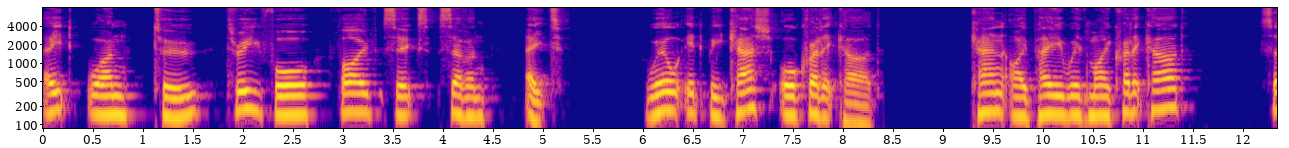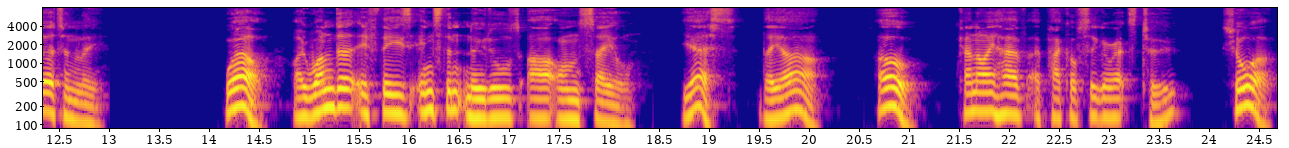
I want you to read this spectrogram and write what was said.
eight one two three four five six seven eight. Will it be cash or credit card? Can I pay with my credit card? Certainly. Well, I wonder if these instant noodles are on sale. Yes, they are. Oh, can I have a pack of cigarettes too? Sure,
